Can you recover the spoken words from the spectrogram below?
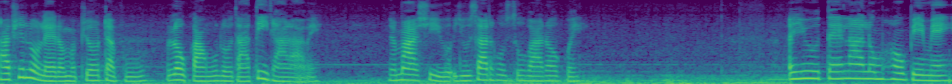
ဘာဖြစ်လို့လဲတော့မပြောတတ်ဘူးမလောက်ကောင်းဘူးလို့သာတိထားတာပဲမြမရှိကိုအယူဆတစ်ခုဆိုပါတော့ကွယ်အယူတဲလာလို့မဟုတ်ပေမယ့်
